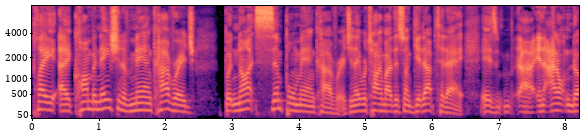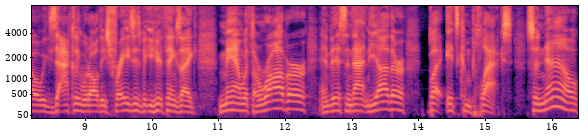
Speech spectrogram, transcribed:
play a combination of man coverage but not simple man coverage. And they were talking about this on Get Up today. Is uh, and I don't know exactly what all these phrases, but you hear things like "man with the robber" and this and that and the other. But it's complex. So now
